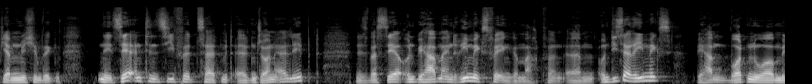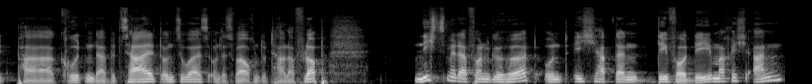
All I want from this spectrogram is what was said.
Wir haben nämlich eine sehr intensive Zeit mit Elton John erlebt. Das war sehr, und wir haben einen Remix für ihn gemacht. Von, ähm, und dieser Remix, wir haben, wurden nur mit paar Kröten da bezahlt und sowas. Und das war auch ein totaler Flop nichts mehr davon gehört und ich habe dann DVD mache ich an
